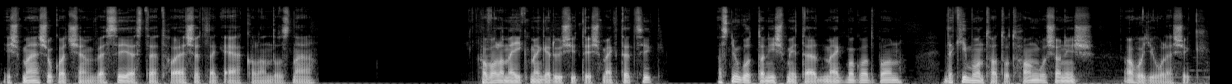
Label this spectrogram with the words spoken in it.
és másokat sem veszélyeztet, ha esetleg elkalandoznál. Ha valamelyik megerősítés megtetszik, azt nyugodtan ismételd meg magadban, de kimondhatod hangosan is, ahogy jól esik.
